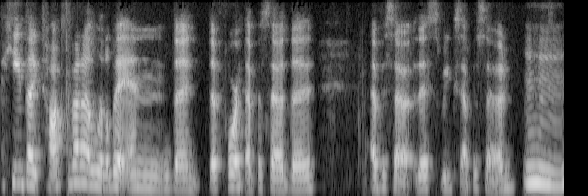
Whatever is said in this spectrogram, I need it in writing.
he like talks about it a little bit in the the fourth episode the episode this week's episode hmm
